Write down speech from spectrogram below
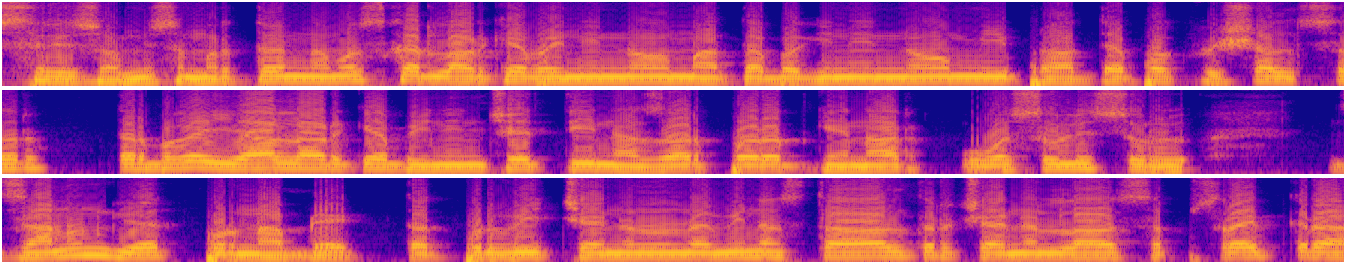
श्री स्वामी समर्थ. नमस्कार लाडक्या बहिणींनो माता भगिनींनो मी प्राध्यापक विशाल सर. तर बघा या लाडक्या बहिणींचे तीन हजार परत घेणार वसुली सुरू. जाणून घेऊयात पूर्ण अपडेट तत्पूर्वी चॅनल नवीन असताल तर चॅनलला सबस्क्राईब करा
